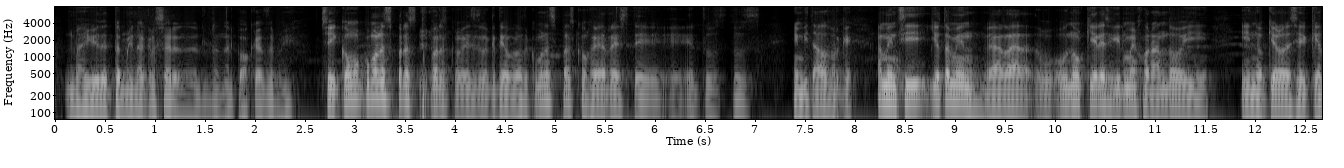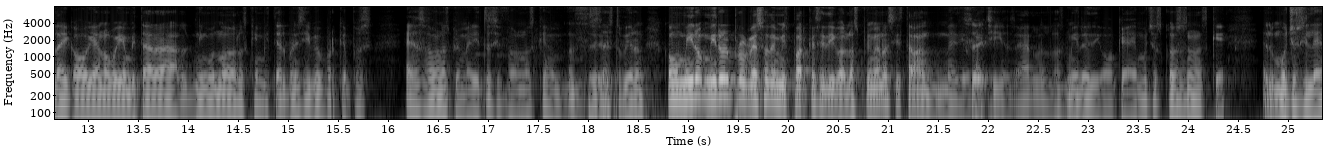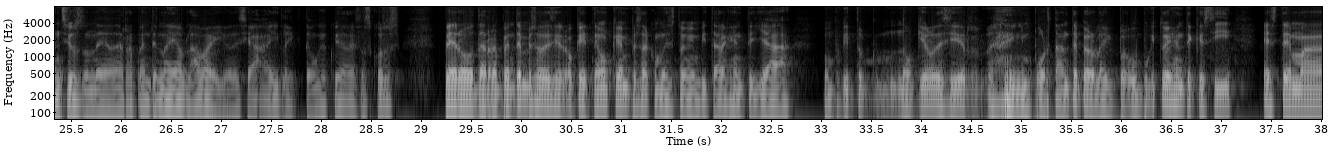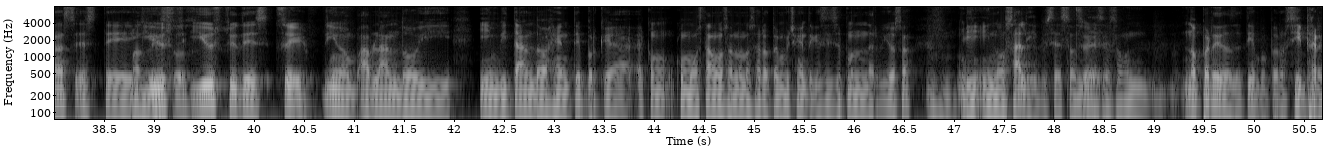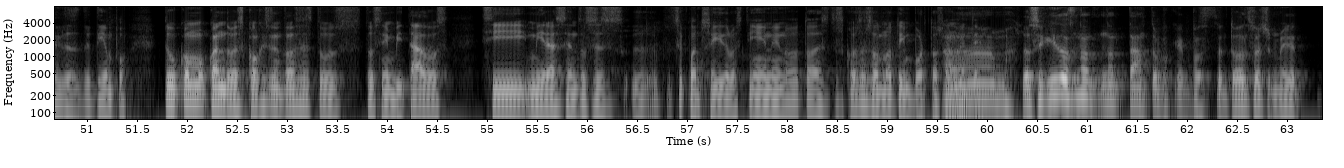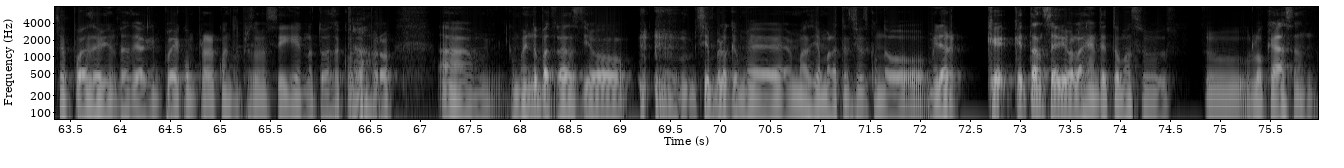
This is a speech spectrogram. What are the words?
me ayude también a crecer en el, en el podcast de mí. Sí, ¿cómo, cómo les para, para es lo que te iba a. ¿Cómo les para escoger este, eh, tus, tus invitados? Porque, a mí, sí, yo también, la verdad, uno quiere seguir mejorando y, y no quiero decir que, like, oh, ya no voy a invitar a ninguno de los que invité al principio porque, pues, esos fueron los primeritos y fueron los que mm, Sí. estuvieron. Como miro, miro el progreso de mis parques y digo, los primeros sí estaban medio Sí. gachillos, ¿verdad? Los, los miro y digo, que hay muchas cosas en las que, muchos silencios donde de repente nadie hablaba y yo decía, ay, like, tengo que cuidar de esas cosas. Pero de repente empezó a decir, ok, tengo que empezar, como dices tú, a invitar a gente ya un poquito, no quiero decir importante, pero like, un poquito de gente que sí esté más, este, Más used, used to this, Sí, you know, hablando y, y invitando a gente, porque ah, como, como estábamos hablando hace rato, hay mucha gente que sí se pone nerviosa y, y no sale, pues eso, Sí. eso son, no pérdidas de tiempo, pero sí pérdidas de tiempo. Tú como cuando escoges entonces tus, tus invitados, si miras entonces eh, cuántos seguidores tienen o todas estas cosas o no te importa usualmente. Um, los seguidos no, no tanto, porque pues todo en social media se puede hacer bien fácil. Alguien puede comprar cuántas personas siguen o toda esa cosa. Ah. Pero um, como yendo para atrás, yo siempre lo que me más llama la atención es cuando mirar qué, qué tan serio la gente toma su, su, lo que hacen.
